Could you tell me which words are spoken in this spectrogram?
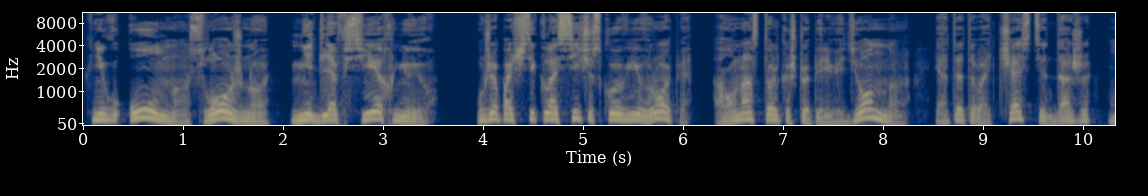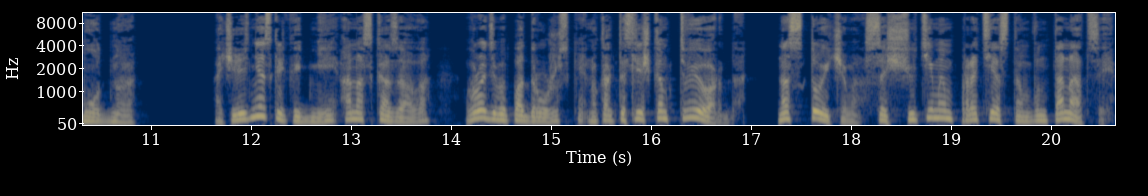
Книгу умную, сложную, не для всехнюю, уже почти классическую в Европе, а у нас только что переведенную и от этого отчасти даже модную. А через несколько дней она сказала, вроде бы по-дружески, но как-то слишком твердо, настойчиво, с ощутимым протестом в интонации.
